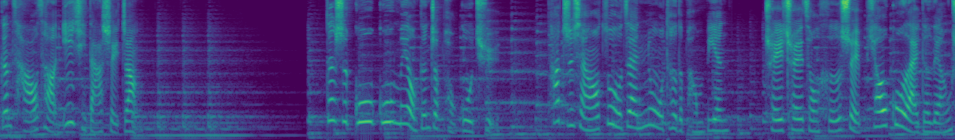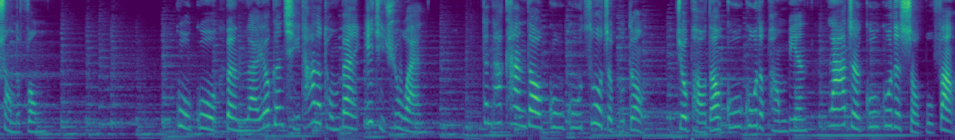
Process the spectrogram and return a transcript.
跟草草一起打水仗。但是姑姑没有跟着跑过去，她只想要坐在诺特的旁边，吹吹从河水飘过来的凉爽的风。过过本来要跟其他的同伴一起去玩，但他看到姑姑坐着不动。就跑到姑姑的旁边，拉着姑姑的手不放。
